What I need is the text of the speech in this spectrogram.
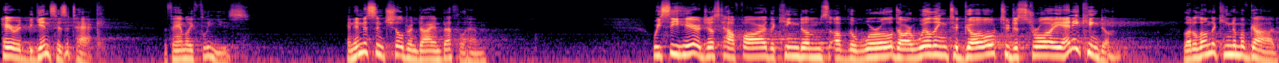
Herod begins his attack. The family flees. And innocent children die in Bethlehem. We see here just how far the kingdoms of the world are willing to go to destroy any kingdom, let alone the kingdom of God,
